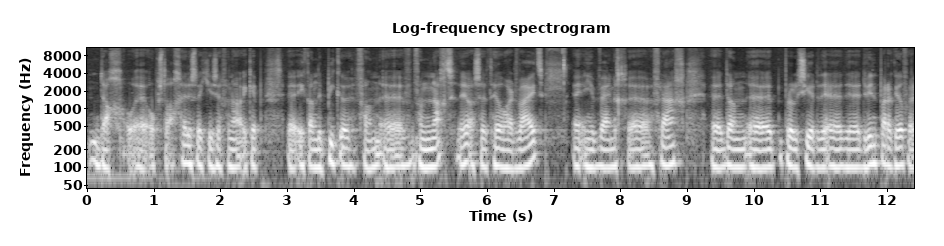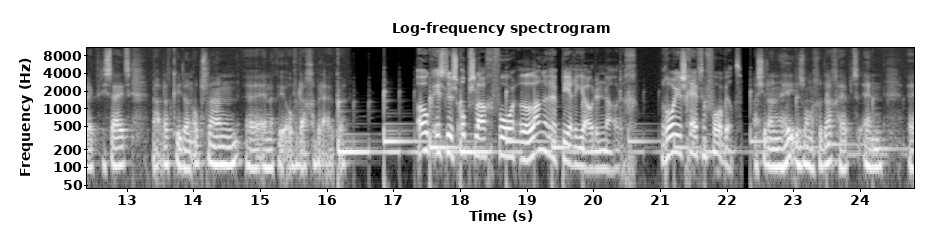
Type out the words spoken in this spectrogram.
dagopslag. Uh, dus dat je zegt van nou, ik, heb, uh, ik kan de pieken van, van de nacht, als het heel hard waait en je hebt weinig vraag, dan produceren de, de, de windparken heel veel elektriciteit. Nou, dat kun je dan opslaan en dan kun je overdag gebruiken. Ook is dus opslag voor langere perioden nodig. Royers geeft een voorbeeld. Als je dan een hele zonnige dag hebt en uh,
